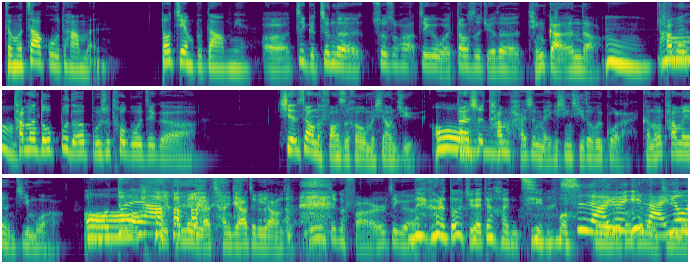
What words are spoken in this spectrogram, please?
怎么照顾他们？都见不到面。呃，这个真的，说实话，这个我当时觉得挺感恩的。嗯，他们、哦他们都不得不是透过这个线上的方式和我们相聚，哦，但是他们还是每个星期都会过来，可能他们也很寂寞哈，哦，对啊所以，他们也来参加这个样子，因为这个反而这个每个人都觉得很寂寞。是啊，因为一来又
